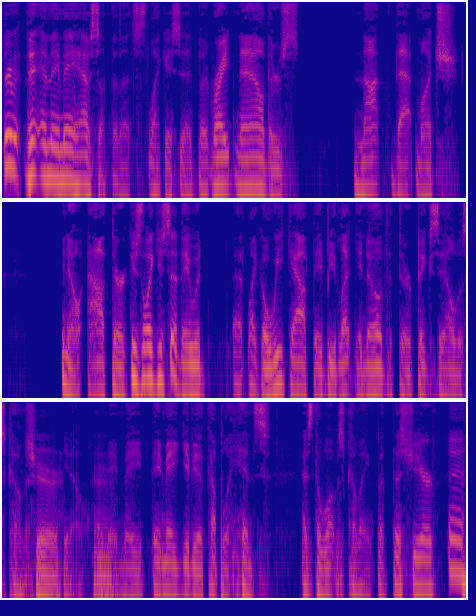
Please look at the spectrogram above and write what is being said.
They're, and they may have something. That's like I said, but right now there's not that much, you know, out there. Because like you said, they would at like a week out, they'd be letting you know that their big sale was coming. Sure. You know, and Yeah. they may they may give you a couple of hints as to what was coming. But this year, eh,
